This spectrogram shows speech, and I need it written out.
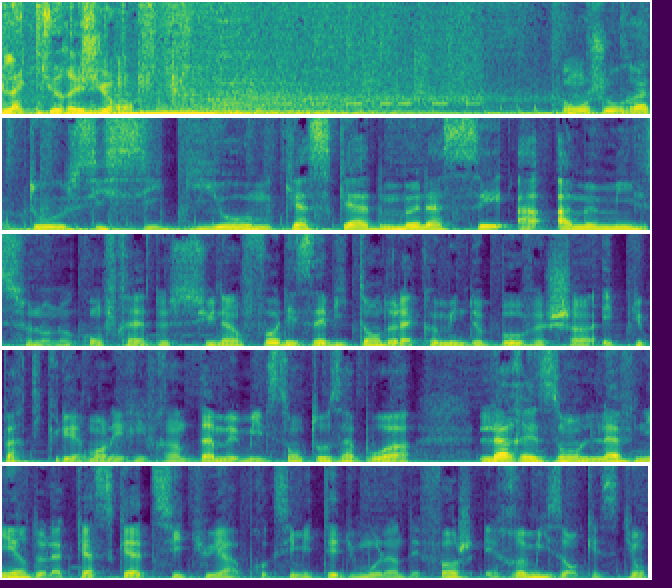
l'actu région. Bonjour à tous, ici Guillaume. Cascade menacée à Amemil. Selon nos confrères de Sudinfo, les habitants de la commune de Beauvechin et plus particulièrement les riverains d'Amemil sont aux abois. La raison, l'avenir de la cascade située à proximité du Moulin des Forges est remise en question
